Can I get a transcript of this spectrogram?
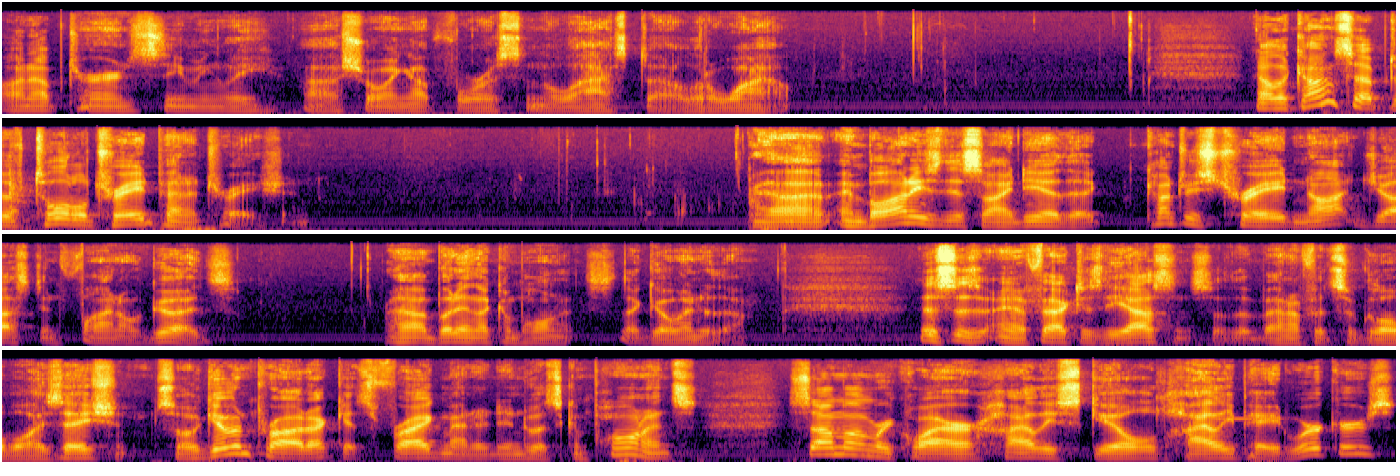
an upturn seemingly uh, showing up for us in the last uh, little while. Now, the concept of total trade penetration uh, embodies this idea that countries trade not just in final goods, uh, but in the components that go into them. This is, in effect, is the essence of the benefits of globalization. So a given product gets fragmented into its components. Some of them require highly skilled, highly paid workers,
